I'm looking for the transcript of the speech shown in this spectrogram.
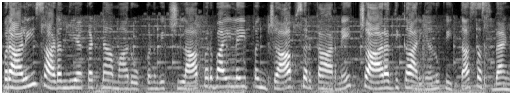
ਪਰਾਲੀ ਸਾੜਨ ਦੀਆਂ ਘਟਨਾਵਾਂ ਰੋਕਣ ਵਿੱਚ ਲਾਪਰਵਾਹੀ ਲਈ ਪੰਜਾਬ ਸਰਕਾਰ ਨੇ ਚਾਰ ਅਧਿਕਾਰੀਆਂ ਨੂੰ ਕੀਤਾ ਸਸਪੈਂਡ।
